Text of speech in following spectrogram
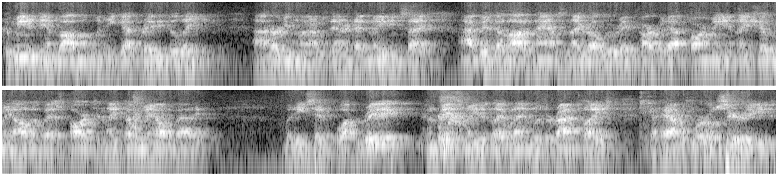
community involvement when he got ready to leave. I heard him when I was down at that meeting say, I've been to a lot of towns and they rolled the red carpet out for me and they showed me all the best parts and they told me all about it. But he said, what really convinced me that Levelland was the right place to have a World Series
